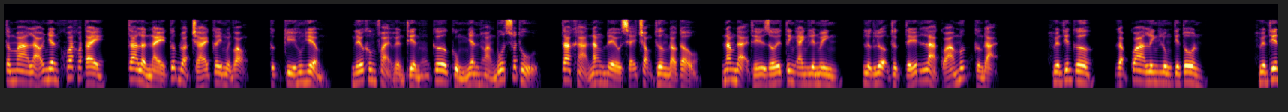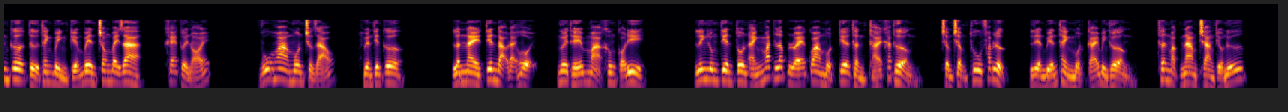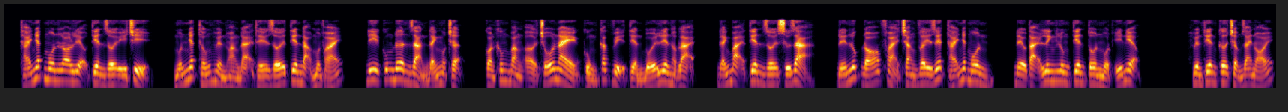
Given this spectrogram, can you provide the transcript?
Tâm ma lão nhân khoát khoát tay, ta lần này cướp đoạt trái cây nguyện vọng, cực kỳ hung hiểm, nếu không phải huyền thiên cơ cùng nhân hoàng bút xuất thủ, ta khả năng đều sẽ trọng thương đào tẩu. Năm đại thế giới tinh anh liên minh, lực lượng thực tế là quá mức cường đại. Huyền thiên cơ, gặp qua linh lung tiên tôn. Huyền thiên cơ từ thanh bình kiếm bên trong bay ra, khẽ cười nói. Vũ hoa môn trưởng giáo, huyền thiên cơ. Lần này tiên đạo đại hội, ngươi thế mà không có đi. Linh lung tiên tôn ánh mắt lấp lóe qua một tia thần thái khác thường, chậm chậm thu pháp lực, liền biến thành một cái bình thường, thân mặc nam trang thiếu nữ. Thái nhất môn lo liệu tiên giới ý chỉ, muốn nhất thống huyền hoàng đại thế giới tiên đạo môn phái, đi cũng đơn giản đánh một trận, còn không bằng ở chỗ này cùng các vị tiền bối liên hợp lại, đánh bại tiên giới sứ giả, đến lúc đó phải chăng vây giết thái nhất môn, đều tại linh lung tiên tôn một ý niệm. Huyền thiên cơ chậm rãi nói,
